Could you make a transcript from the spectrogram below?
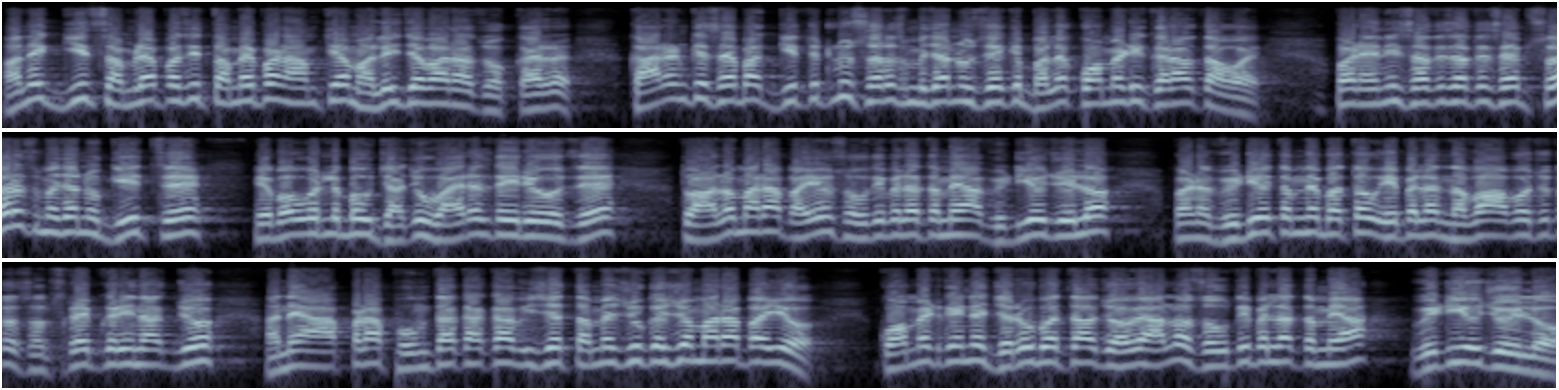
અને ગીત સાંભળ્યા પછી તમે પણ આમથી આમ હલી જવાના છો. કાર- કારણ કે સાહેબ, આ ગીત એટલું સરસ મજાનું છે કે ભલે કોમેડી કરાવતા હોય, પણ એની સાથે સાથે સાહેબ સરસ મજાનું ગીત છે. એ બહુ એટલે બહુ જાજુ વાયરલ થઈ રહ્યું છે. તો હાલો મારા ભાઈઓ, સૌથી પહેલાં તમે આ વીડિયો જોઈ લો. પણ વીડિયો તમને બતાવું, એ પહેલાં નવા આવો છો તો સબસ્ક્રાઇબ કરી નાખજો. અને આપણા ફૂમતા કાકા વિશે તમે શું કહેશો મારા ભાઈઓ? કોમેન્ટ કરીને જરૂર બતાવજો. હવે હાલો, સૌથી પહેલાં તમે આ વીડિયો જોઈ લો.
